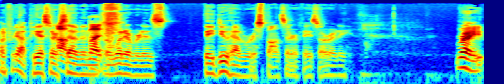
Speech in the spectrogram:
I forgot PSR seven um, but, or whatever it is. They do have a response interface already. Right,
